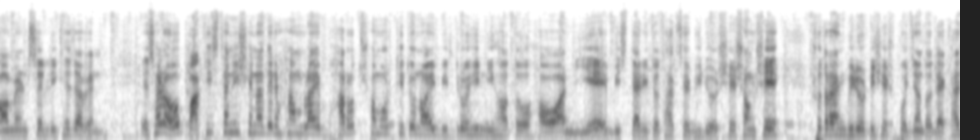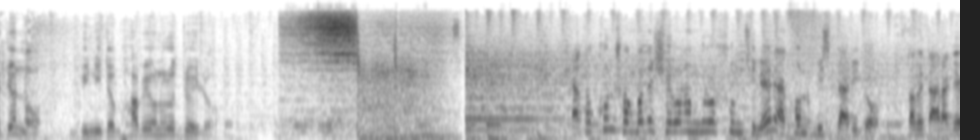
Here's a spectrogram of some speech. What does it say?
কমেন্টসে লিখে যাবেন। এছাড়াও পাকিস্তানি সেনাদের হামলায় ভারত সমর্থিত নয় বিদ্রোহী নিহত হওয়া নিয়ে বিস্তারিত থাকছে ভিডিওর শেষ অংশে। সুতরাং ভিডিওটি শেষ পর্যন্ত দেখার জন্য বিনীতভাবে অনুরোধ রইল। এতক্ষণ সংবাদের শিরোনামগুলো শুনছিলেন, এখন বিস্তারিত। তবে তার আগে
